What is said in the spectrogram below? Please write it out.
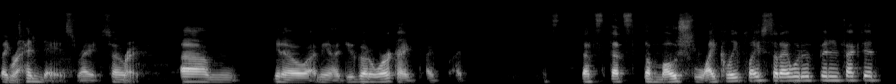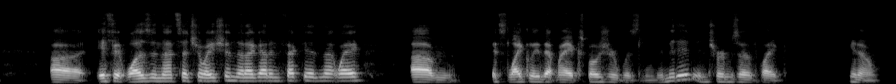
like Right. 10 days, right? So Right. um, you know, I mean I do go to work. I, I, I that's that's that's the most likely place that I would have been infected. Uh, if it was in that situation that I got infected in that way, um, it's likely that my exposure was limited in terms of like, you know,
